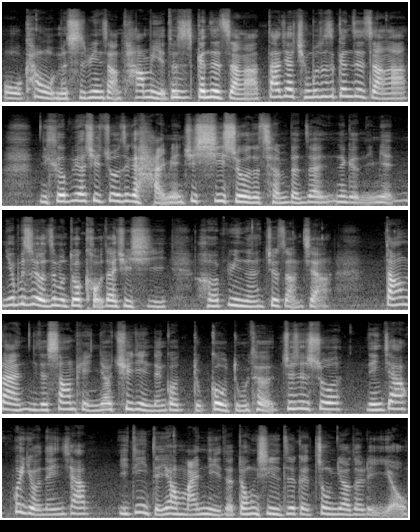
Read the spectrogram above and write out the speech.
我看我们食品厂，他们也都是跟着涨啊，大家全部都是跟着涨啊。你何必要去做这个海绵，去吸所有的成本在那个里面？你又不是有这么多口袋去吸，何必呢？就涨价。当然，你的商品你要确定能够独够独特，就是说，人家会有人家一定得要买你的东西这个重要的理由。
